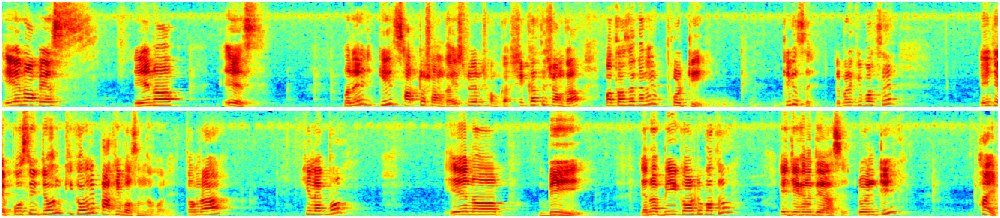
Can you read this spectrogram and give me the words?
n of S n of S মানে কি? ছাত্র সংখ্যা স্টুডেন্ট সংখ্যা শিক্ষার্থীর সংখ্যা, কত আছে এখানে? ফোরটি ঠিক আছে? এরপরে কি বলছে? এই যে পঁচিশ জন কী করে? পাখি পছন্দ করে। তো আমরা কী লিখব? N of B n of B equal to কত? এই যেখানে দেওয়া আছে টোয়েন্টি ফাইভ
